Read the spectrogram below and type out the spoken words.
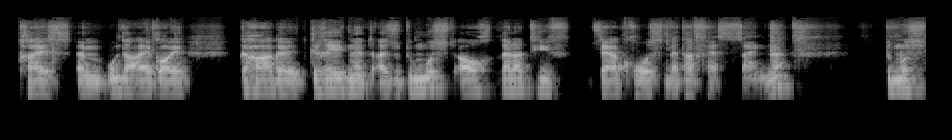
Kreis ähm, Unterallgäu gehagelt, geregnet. Also du musst auch relativ sehr groß wetterfest sein. Ne? Du musst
